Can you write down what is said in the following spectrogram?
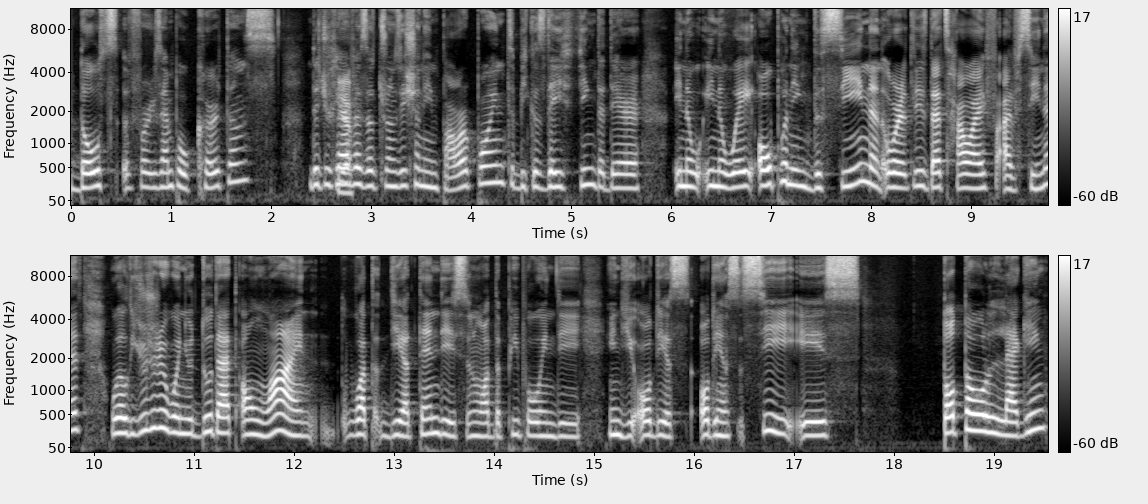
those, uh, for example, curtains that you have as a transition in PowerPoint because they think that they're in a in a way opening the scene, and or at least that's how I've I've seen it. Well, usually when you do that online, what the attendees and what the people in the in the audience audience see is total lagging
